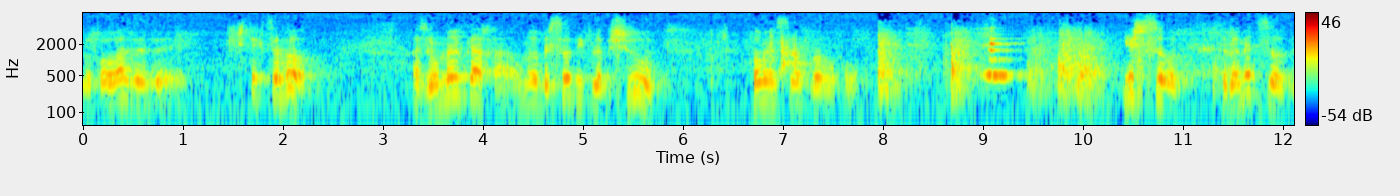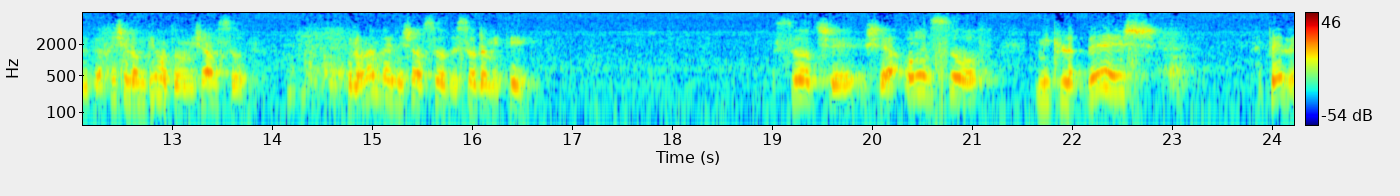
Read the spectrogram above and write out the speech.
לכאורה זה, זה שתי קצוות. אז הוא אומר ככה, הוא אומר בסוד התלבשות, אור אין סוף ברוך הוא. יש סוד, זה באמת סוד, אחרי שלומדים אותו הוא נשאר סוד. הוא לעולם לא נשאר סוד, זה סוד אמיתי. סוד ש, שהאור אין סוף מתלבש, פלא,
